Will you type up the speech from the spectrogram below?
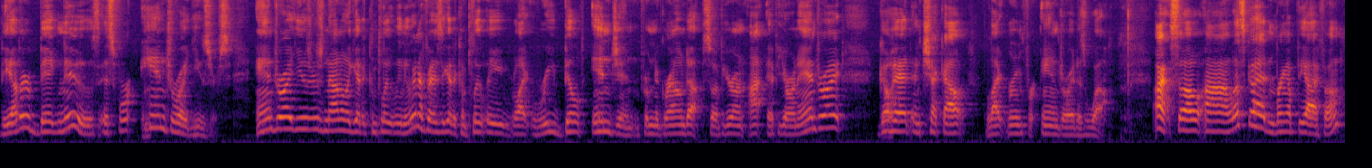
the other big news is for Android users. Android users not only get a completely new interface, they get a completely like rebuilt engine from the ground up. So if you're on if you're on Android, go ahead and check out Lightroom for Android as well. All right, so uh, let's go ahead and bring up the iPhone.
